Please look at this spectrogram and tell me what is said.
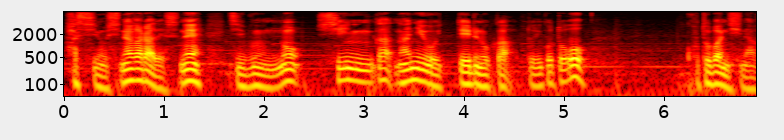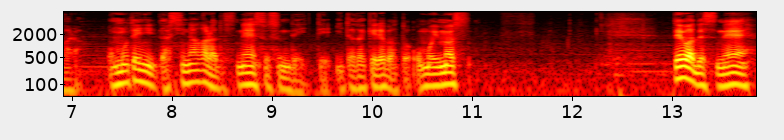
発信をしながらですね自分の芯が何を言っているのかということを言葉にしながら表に出しながらですね進んでいっていただければと思います。ではですね、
